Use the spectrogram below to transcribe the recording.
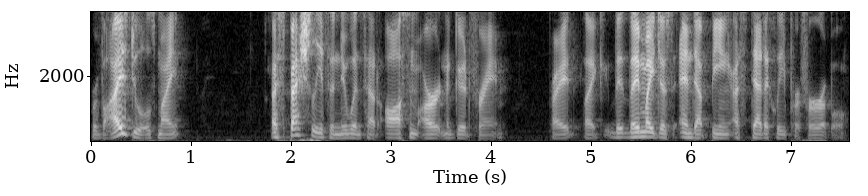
Revised duels might, especially if the new ones had awesome art and a good frame, right? Like they, they might just end up being aesthetically preferable.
